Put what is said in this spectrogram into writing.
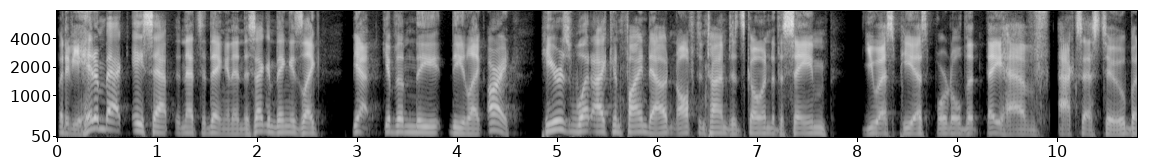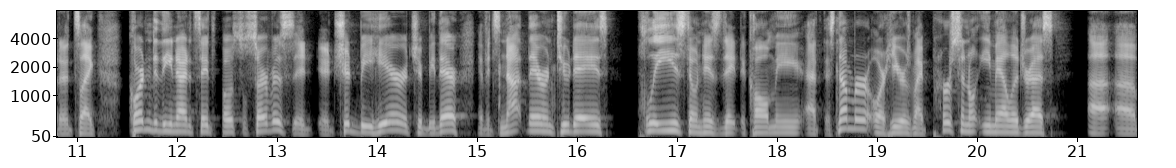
but if you hit them back asap then that's the thing and then the second thing is like yeah give them the the like all right here's what i can find out and oftentimes it's going to the same usps portal that they have access to but it's like according to the united states postal service it, it should be here it should be there if it's not there in two days please don't hesitate to call me at this number or here's my personal email address uh, uh,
